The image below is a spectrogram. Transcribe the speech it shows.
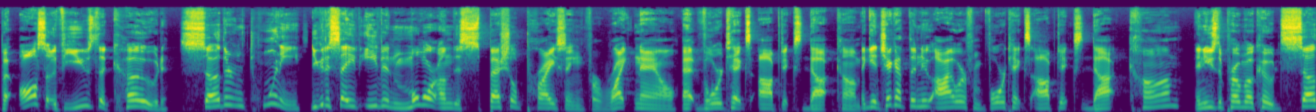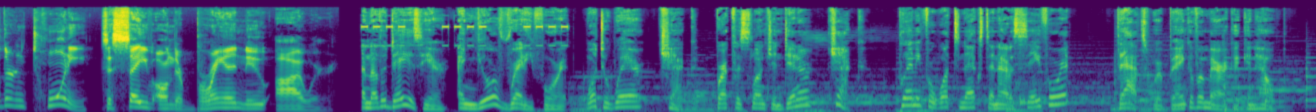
But also, if you use the code Southern20, you get to save even more on this special pricing for right now at vortexoptics.com. Again, check out the new eyewear from vortexoptics.com and use the promo code Southern20 to save on their brand new eyewear. Another day is here, and you're ready for it. What to wear? Check. Breakfast, lunch, and dinner? Check. Planning for what's next and how to save for it? That's where Bank of America can help.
